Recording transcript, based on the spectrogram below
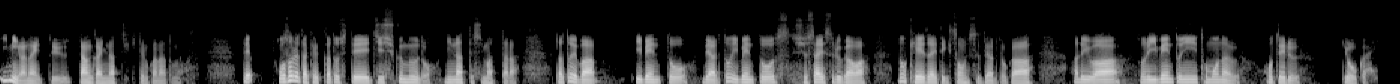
う意味がないという段階になってきてるかなと思います。恐れた結果として自粛ムードになってしまったら、例えばイベントであると、イベントを主催する側の経済的損失であるとか、あるいはそのイベントに伴うホテル業界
